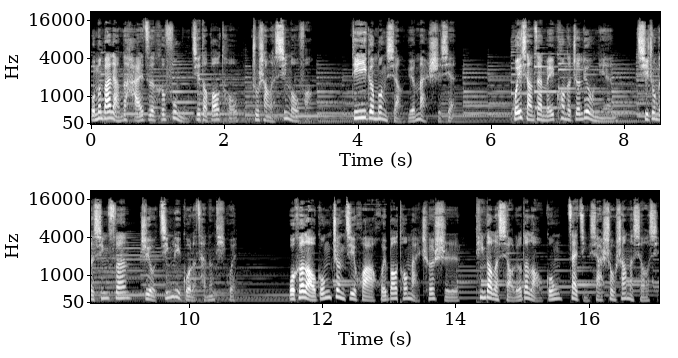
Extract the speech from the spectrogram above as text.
我们把两个孩子和父母接到包头，住上了新楼房，第一个梦想圆满实现。回想在煤矿的这六年，其中的辛酸，只有经历过了才能体会。我和老公正计划回包头买车时，听到了小刘的老公在井下受伤的消息。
